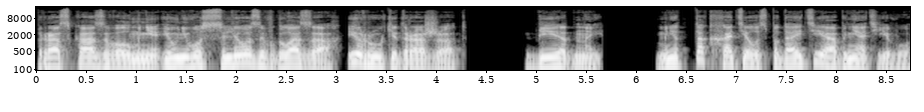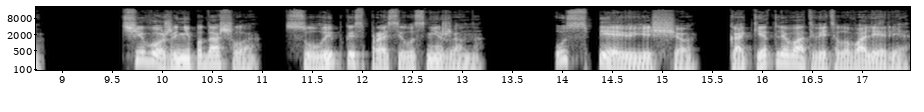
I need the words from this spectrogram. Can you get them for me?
Рассказывал мне, и у него слезы в глазах, и руки дрожат. Бедный. Мне так хотелось подойти и обнять его. «Чего же не подошла?» — с улыбкой спросила Снежана. «Успею еще», — кокетливо ответила Валерия.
